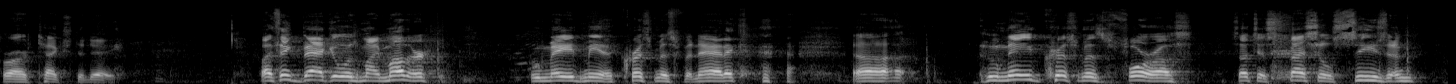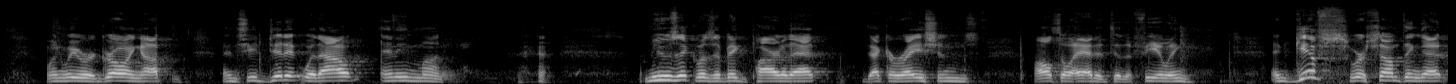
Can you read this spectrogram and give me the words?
for our text today. If I think back, it was my mother who made me a Christmas fanatic. uh, who made Christmas for us such a special season when we were growing up, and she did it without any money. Music was a big part of that, decorations also added to the feeling, and gifts were something that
